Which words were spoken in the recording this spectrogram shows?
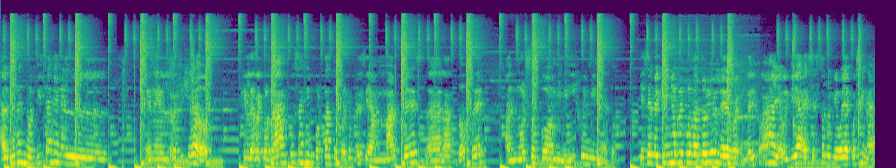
algunas notitas en el, en el refrigerador que le recordaban cosas importantes. Por ejemplo, decía martes a las 12 almuerzo con mi hijo y mi nieto. Y ese pequeño recordatorio le, le dijo, ya hoy día es esto lo que voy a cocinar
